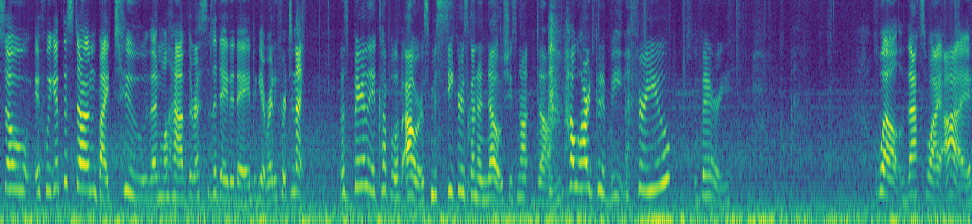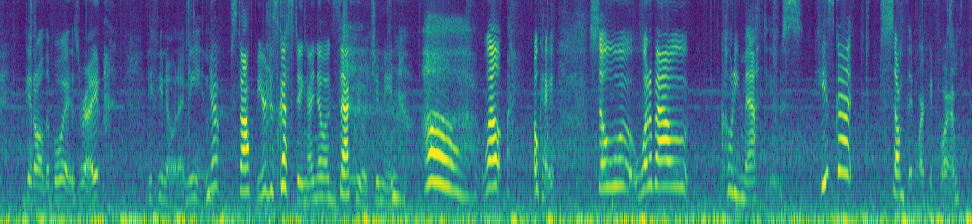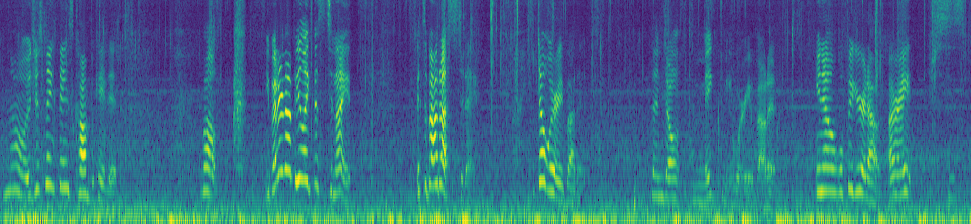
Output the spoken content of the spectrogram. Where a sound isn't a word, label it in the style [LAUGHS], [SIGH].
So if we get this done by 2, then we'll have the rest of the day today to get ready for tonight. That's barely a couple of hours. Miss Seeker's gonna know she's not dumb. [LAUGHS] How hard could it be? For you, very. Well, that's why I get all the boys, right? If you know what I mean. Yep, stop. You're disgusting. I know exactly what you mean. [SIGHS] well, okay. So, what about Cody Matthews? He's got something working for him. No, it just makes things complicated. Well, you better not be like this tonight. It's about us today. Don't worry about it. Then don't make me worry about it. You know, we'll figure it out, alright? Just...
